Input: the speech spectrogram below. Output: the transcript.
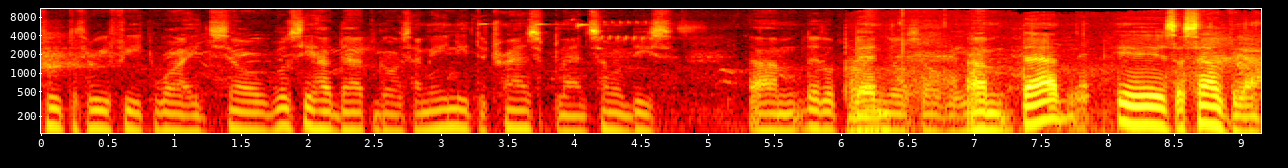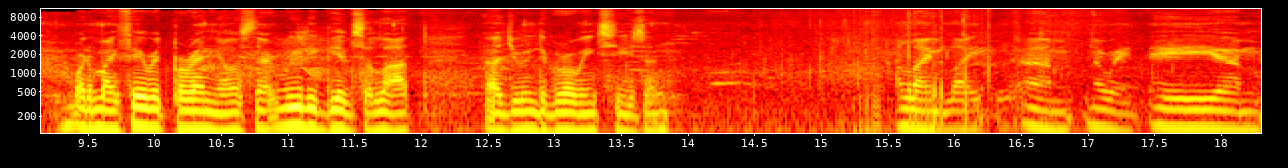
two to three feet wide. So we'll see how that goes. I may need to transplant some of these um, little perennials over here um, that is a salvia one of my favorite perennials that really gives a lot uh, during the growing season a limelight um, no wait a um,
